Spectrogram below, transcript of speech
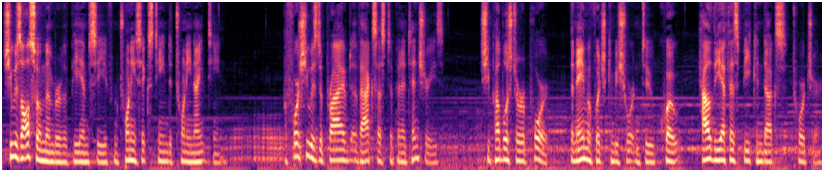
She was also a member of a PMC from 2016 to 2019. Before she was deprived of access to penitentiaries, she published a report, the name of which can be shortened to, quote, How the FSB Conducts Torture.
